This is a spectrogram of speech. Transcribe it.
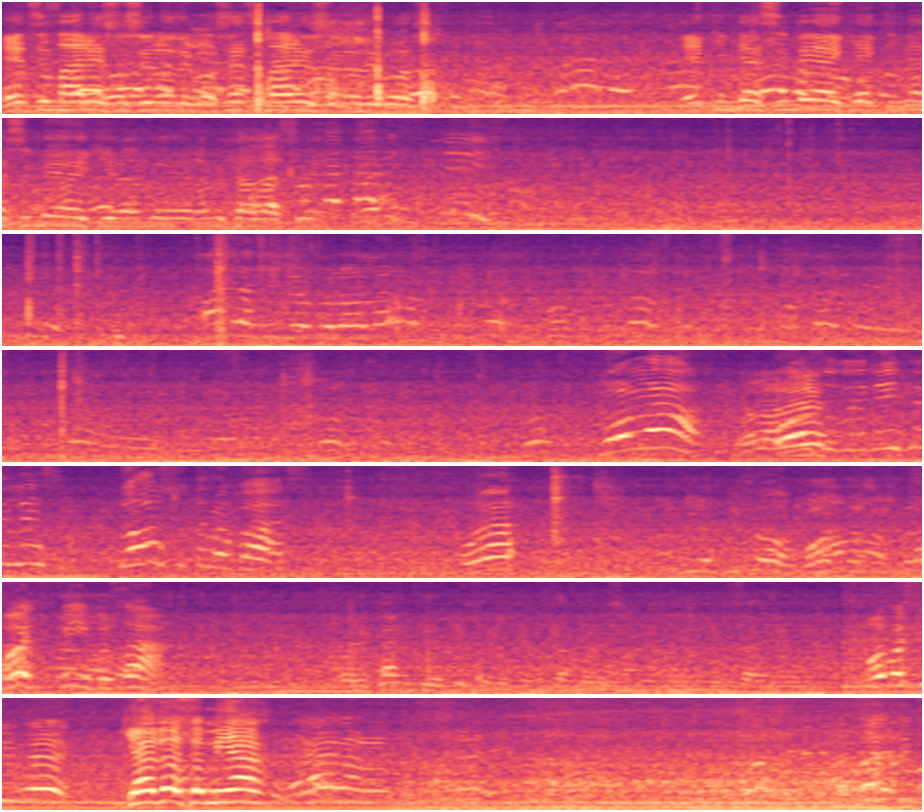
Έτσι μ' αρέσει ο συνοδηγός, έτσι μ' αρέσει ο συνοδηγός. Έχει μια σημαία εκεί, έχει μια σημαία εκεί να μην, να μην χαλάσει. Λόλα, Έλα, ρε. όσο δεν ήθελες, τόσο τραβάς. Ωραία. Γύρω πίσω. Όχι, φύγει μπροστά. Μπορεί κάνει και πίσω, γιατί δεν θα μπορέσει. Όπως είναι. Για δώσε μια. Έλα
